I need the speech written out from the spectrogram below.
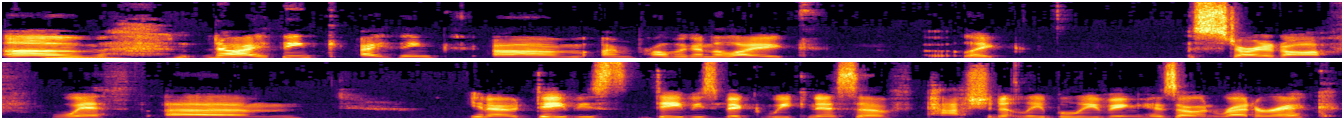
um, no, I think I think um, I'm probably gonna like like start it off with um, you know Davy's Davy's big weakness of passionately believing his own rhetoric,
